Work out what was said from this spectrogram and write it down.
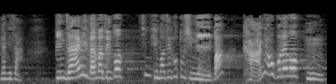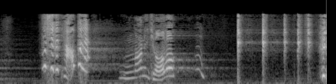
那妹子，平常的办法最多，今天把这路堵成泥巴，看你过来了。哼，我晓得跳过来。那你跳了？嗯。嘿。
